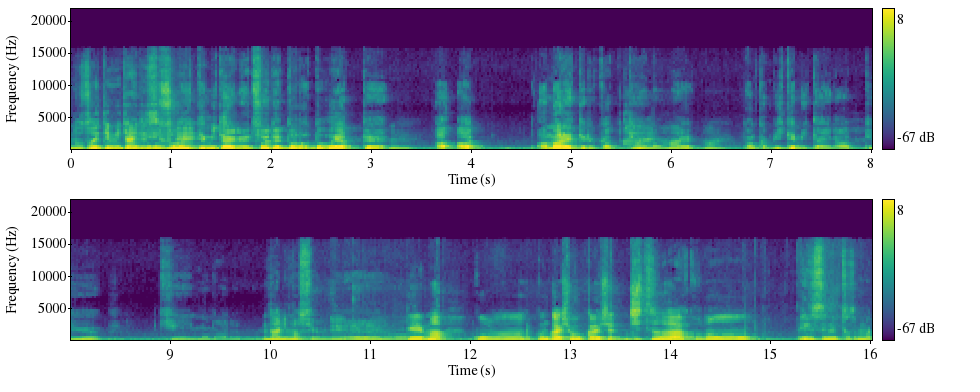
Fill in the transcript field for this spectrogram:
覗いてみたいですよね。覗いてみたいよね。それでどうどうやってうん。ああ編まれてるかってはいいうのをね、はいはなんか見てみたいなっていう気にもなるいなりますよね。ねでまあこの今回紹介した実はこのヘルスニットとも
